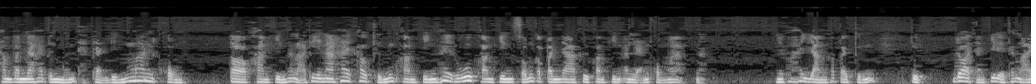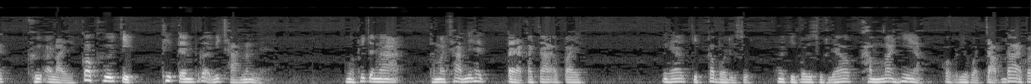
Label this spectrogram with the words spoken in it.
ทำปัญญาให้เป็นเหมือนแผ่นดินมั่นคง ต่อความจริงทั้งหลายพิจารณาให้เข้าถึงความจริงให้รู้ความจริงสมกับปัญญาคือความจริงอันแหลมคมมากนะนี่ก็ให้ยังเข้าไปถึงจุดยอดแห่งกิเลสทั้งหลายคืออะไร ก็คือจิตที่เต็มไปด้วยวิชานั่นแหละเมื่อพิจารณาธรรมชาตินี้ให้ แตกกระจายออกไปแล้วจิตก็บริสุทธิ์เมื่อจิตบริสุทธิ์แล้วคำว่าเฮี้ยก็เรียกว่าจับได้ก็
